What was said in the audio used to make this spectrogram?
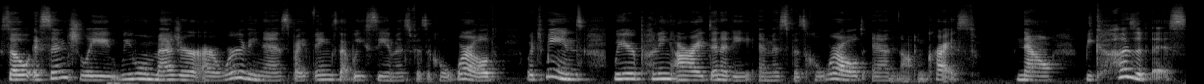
So essentially, we will measure our worthiness by things that we see in this physical world, which means we are putting our identity in this physical world and not in Christ. Now, because of this,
